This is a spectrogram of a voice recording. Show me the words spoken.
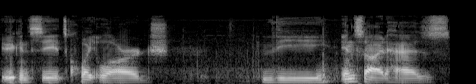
you can see it's quite large the inside has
